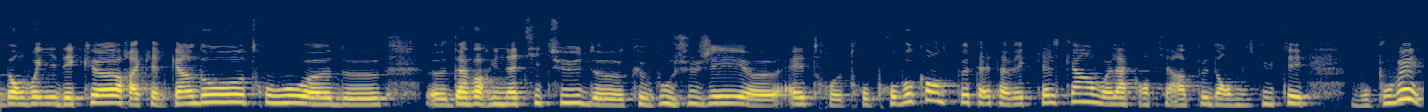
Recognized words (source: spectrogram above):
d'envoyer des cœurs à quelqu'un d'autre ou de, d'avoir une attitude que vous jugez être trop provocante peut-être avec quelqu'un, voilà, quand il y a un peu d'ambiguïté, vous pouvez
